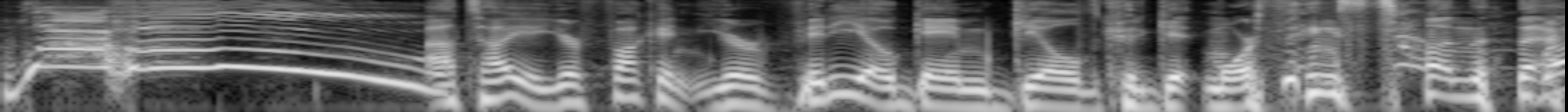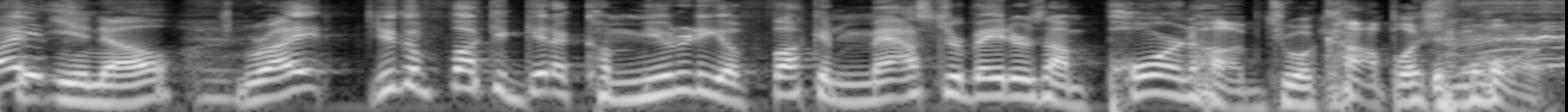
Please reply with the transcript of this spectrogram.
Wahoo! I'll tell you, your fucking your video game guild could get more things done than that. Right? You know. right? You can fucking get a community of fucking masturbators on Pornhub to accomplish more.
